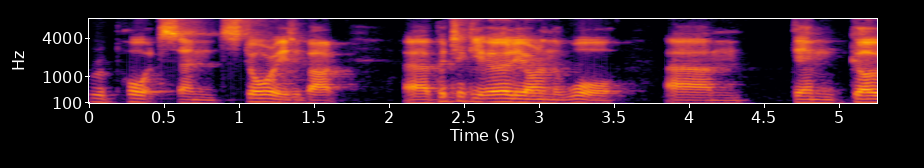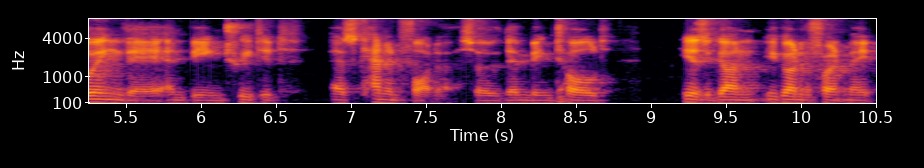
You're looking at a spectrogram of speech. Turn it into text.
reports and stories about, uh, particularly early on in the war, um, them going there and being treated as cannon fodder. So, them being told, here's a gun, you're going to the front, mate.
